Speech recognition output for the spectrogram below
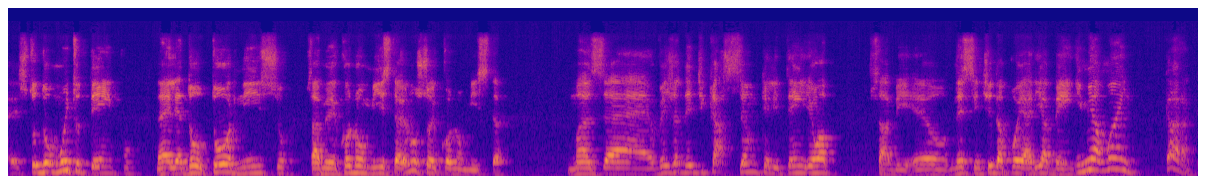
É estudou muito tempo, né? ele é doutor nisso, sabe, economista. Eu não sou economista, mas é, eu vejo a dedicação que ele tem. Eu sabe? Eu, nesse sentido, apoiaria bem. E minha mãe, cara,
